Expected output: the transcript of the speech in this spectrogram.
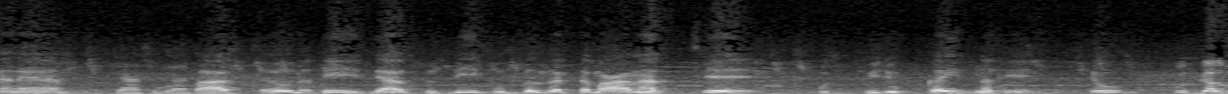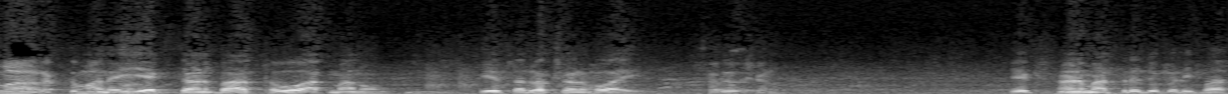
અને પાસ થયો નથી. ત્યાં સુધી પૂતગલ રક્તમાન જ છે. બીજું કઈ જ નથી. શું? ઉદ્ગલમાં રક્તમાં અને એક ક્ષણ ભાસ થવો આત્માનો. એ સર્વક્ષણ હોય. સર્વક્ષણ. એક ક્ષણ માત્ર જો કદી ભાસ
